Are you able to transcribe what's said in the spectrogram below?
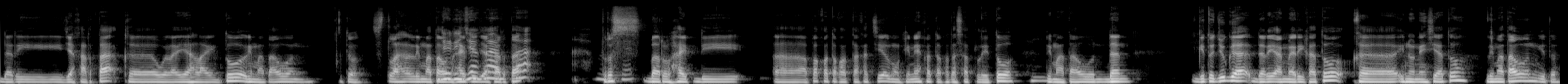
dari Jakarta ke wilayah lain tuh lima tahun. Gitu. Setelah lima tahun Dari hype di Jakarta, Jakarta. terus baru hype di uh, apa kota-kota kecil mungkin ya kota-kota satelit itu Hmm. lima tahun. Dan gitu juga dari Amerika tuh ke Indonesia tuh lima tahun gitu.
